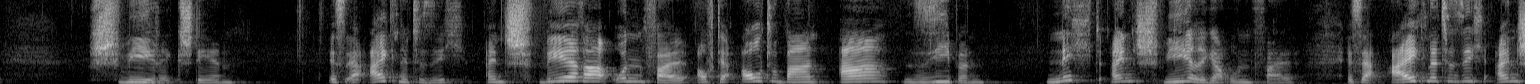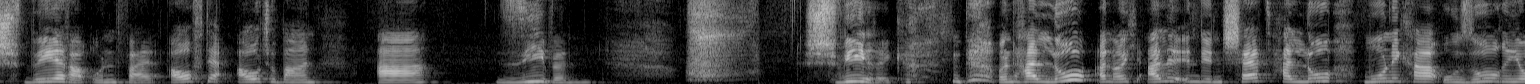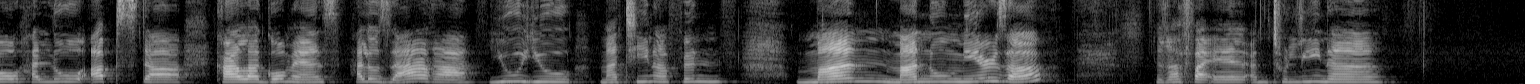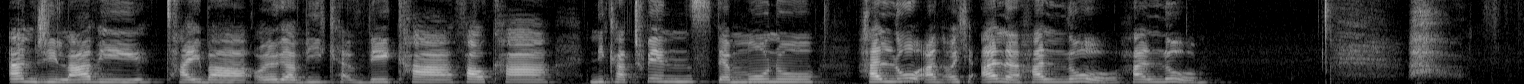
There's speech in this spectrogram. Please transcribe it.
schwierig stehen. Es ereignete sich ein schwerer Unfall auf der Autobahn A7. Nicht ein schwieriger Unfall. Es ereignete sich ein schwerer Unfall auf der Autobahn A7. Puh, schwierig. Und hallo an euch alle in den Chat. Hallo Monika Osorio. Hallo Upstar. Carla Gomez. Hallo Sarah. Juju. Martina 5. Man, Manu Mirza. Raphael, Antolina, Angie Lavi, Taiba, Olga WK, VK, Nika Twins, der Mono, Hallo an euch alle. Hallo, hallo.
